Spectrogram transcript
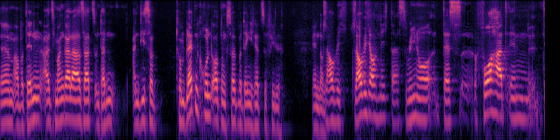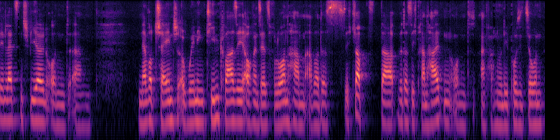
ähm, aber dann als Mangala-Ersatz und dann an dieser kompletten Grundordnung sollte man, denke ich, nicht so viel ändern. Glaube ich, glaube ich auch nicht, dass Reno das äh, vorhat in den letzten Spielen und ähm, never change a winning team quasi, auch wenn sie jetzt verloren haben. Aber das, ich glaube, da wird er sich dran halten und einfach nur die Position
